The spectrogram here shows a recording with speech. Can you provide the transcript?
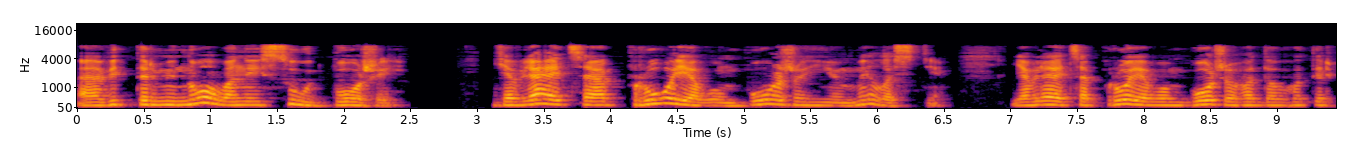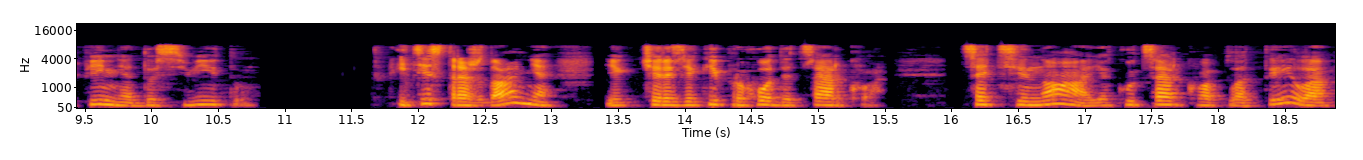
відтермінований суд Божий являється проявом Божої милості, являється проявом Божого довготерпіння до світу. І ці страждання, через які проходить церква, це ціна, яку церква платила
